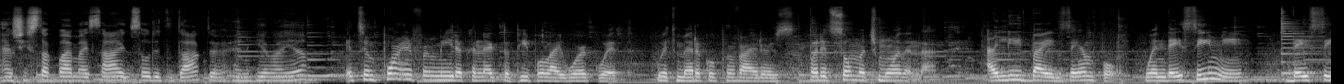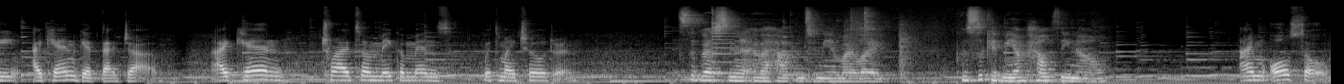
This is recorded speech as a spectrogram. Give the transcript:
And she stuck by my side, and so did the doctor, and here I am. It's important for me to connect the people I work with, with medical providers, but it's so much more than that. I lead by example. When they see me, they see I can get that job. I can try to make amends with my children. It's the best thing that ever happened to me in my life. Because look at me, I'm healthy now. I'm also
